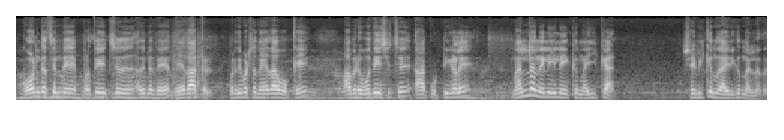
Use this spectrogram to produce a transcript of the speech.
കോൺഗ്രസിന്റെ പ്രത്യേകിച്ച് അതിന്റെ നേതാക്കൾ പ്രതിപക്ഷ നേതാവൊക്കെ അവരുപദേശിച്ച് ആ കുട്ടികളെ നല്ല നിലയിലേക്ക് നയിക്കാൻ ശ്രമിക്കുന്നതായിരിക്കും നല്ലത്.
